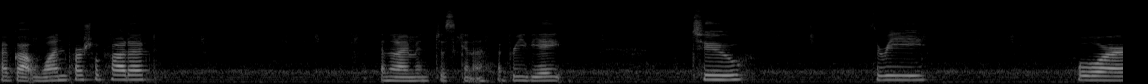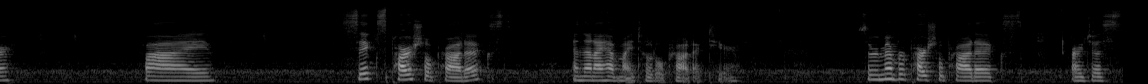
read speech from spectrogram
I've got one partial product. And then I'm just gonna abbreviate. Two, three, four, five, six partial products. And then I have my total product here. So remember partial products are just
